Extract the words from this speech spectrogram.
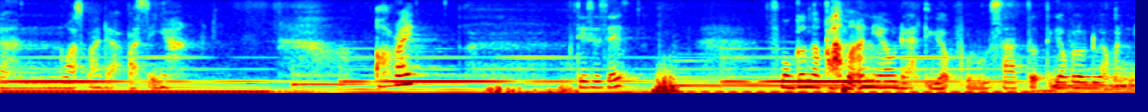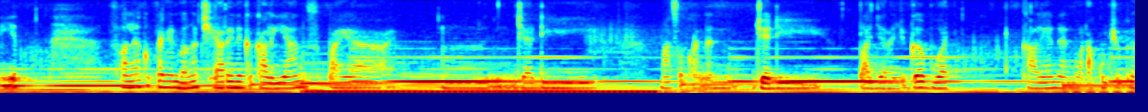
dan waspada pastinya. Alright. This is it semoga nggak kelamaan ya udah 31 32 menit. Soalnya aku pengen banget share ini ke kalian supaya hmm, jadi masukan dan jadi pelajaran juga buat kalian dan buat aku juga.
